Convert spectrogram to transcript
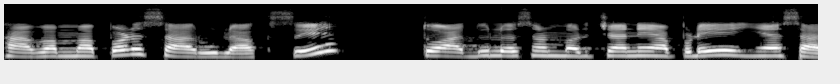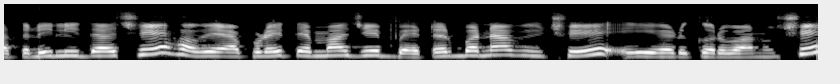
ખાવામાં પણ સારું લાગશે. તો આદુ, લસણ, મરચાંને આપણે અહીંયા સાતડી લીધા છે. હવે આપણે તેમાં જે બેટર બનાવ્યું છે એ એડ કરવાનું છે.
